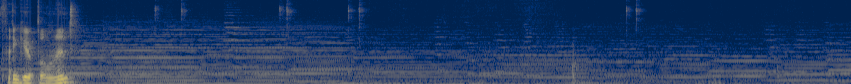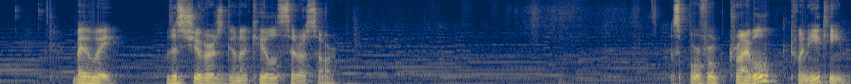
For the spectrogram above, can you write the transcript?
Thank you, opponent. By the way, this Shiver is gonna kill Cerasar. Sporefolk Tribal 2018.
